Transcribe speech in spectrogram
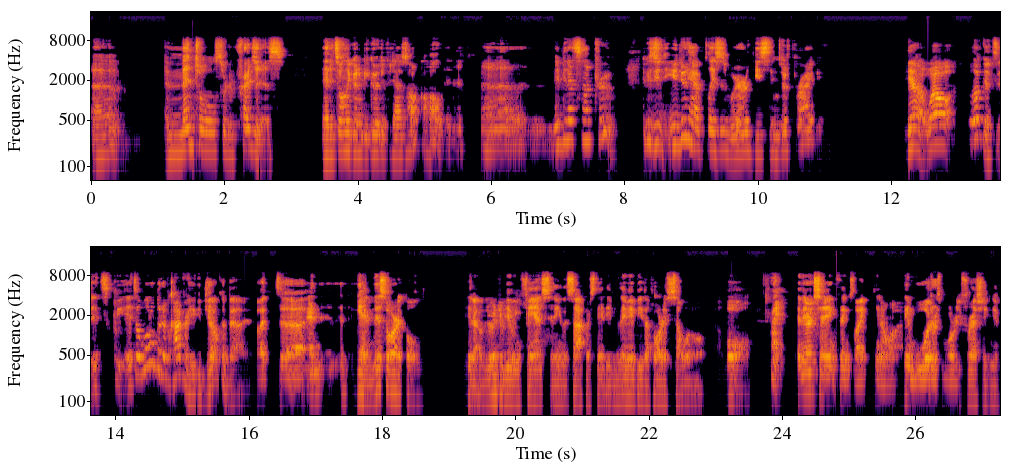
a mental sort of prejudice that it's only going to be good if it has alcohol in it. Uh, maybe that's not true because you you do have places where these things are thriving. Yeah, well, look, it's it's it's a little bit of a controversy. You can joke about it, but uh, and again, this article, you know, they're interviewing fans sitting in the soccer stadium. They may be the hardest seller of all, Right. And they're saying things like, you know, I think water's more refreshing if,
